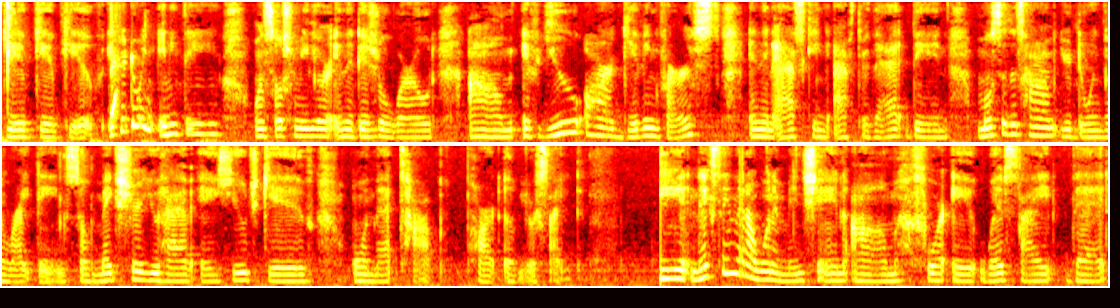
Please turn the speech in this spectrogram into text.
give, give, give. If you're doing anything on social media or in the digital world, um, if you are giving first and then asking after that, then most of the time you're doing the right thing. So make sure you have a huge give on that top part of your site. The next thing that I want to mention um, for a website that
